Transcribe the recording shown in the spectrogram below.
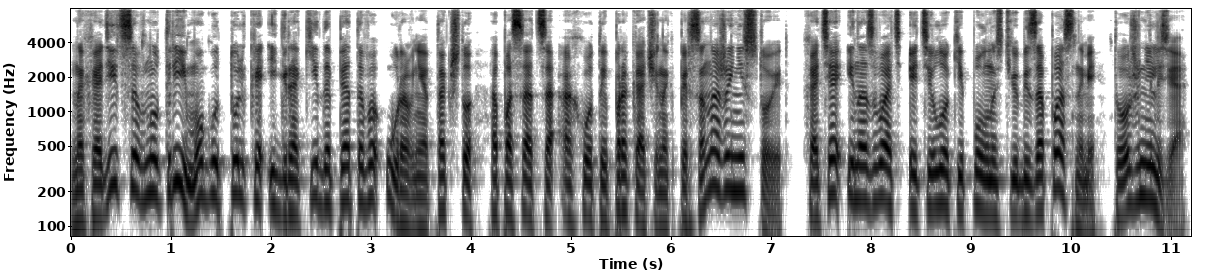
Находиться внутри могут только игроки до пятого уровня, так что опасаться охоты прокачанных персонажей не стоит, хотя и назвать эти локи полностью безопасными тоже нельзя.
